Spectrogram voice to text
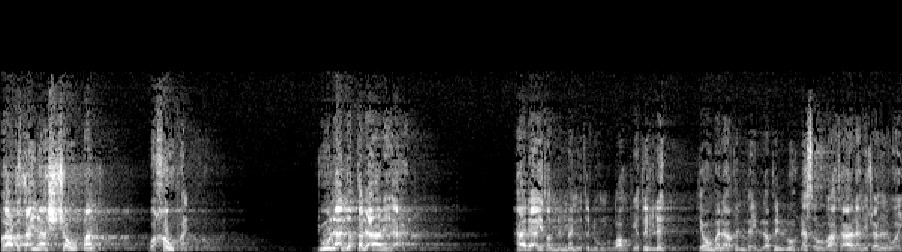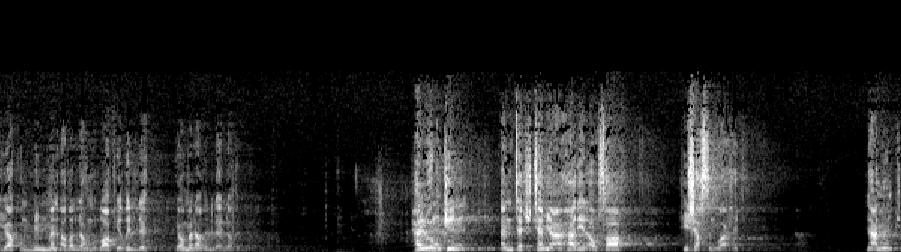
فاضت عيناه شوقا وخوفا دون أن يطلع عليه أحد. هذا أيضا ممن يظلهم الله في ظله يوم لا ظل إلا ظله. نسأل الله تعالى أن يجعلنا وإياكم ممن أظلهم الله في ظله يوم لا ظل إلا ظله. هل يمكن أن تجتمع هذه الأوصاف في شخص واحد؟ نعم يمكن.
